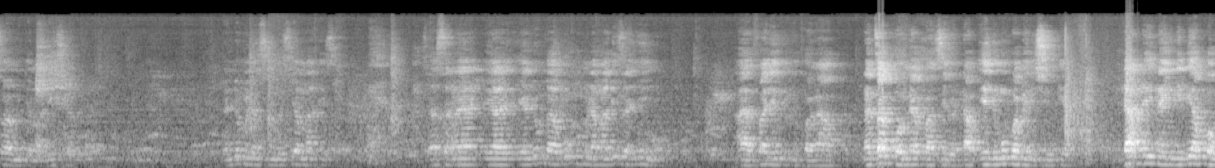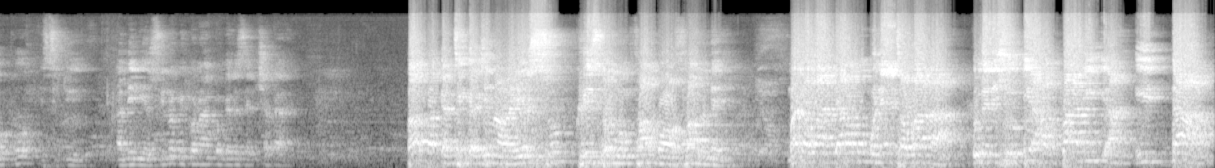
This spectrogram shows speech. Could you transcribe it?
so amjamalisha na ndio mnazungumzia maliza sasa na ya, ya nyumba ya Mungu mnamaliza nyinyi? Afanye kitu kwa nao nataka kuombea kwa zile damu yenye Mungu amenishuhudia. Labda inaingilia kwa ukoo isijui amini Yesu. Ndio mikono yako mbele za Shaddai Baba katika jina la Yesu Kristo mfalme wa falme. Mwana wa Adamu unayetawala umenishuhudia habari ya Ida damu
